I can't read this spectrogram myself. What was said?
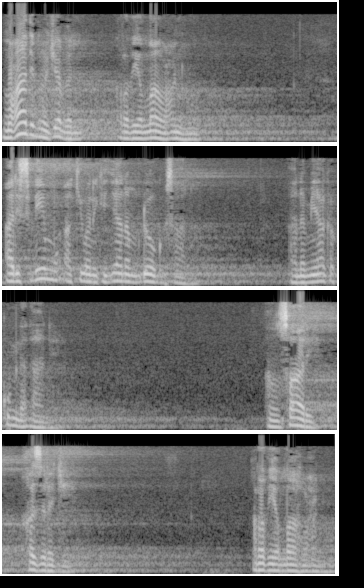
معاذ بن جبل رضي الله عنه alislimu akiwa ni kijana mdogo sana ana miaka 18 ansari khazraji radiyallahu anhu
